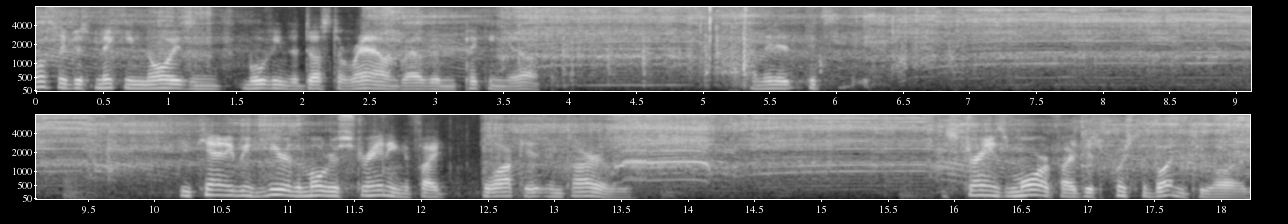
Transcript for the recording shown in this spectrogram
mostly just making noise and moving the dust around rather than picking it up. I mean, it, it's... You can't even hear the motor straining if I block it entirely. It strains more if I just push the button too hard.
